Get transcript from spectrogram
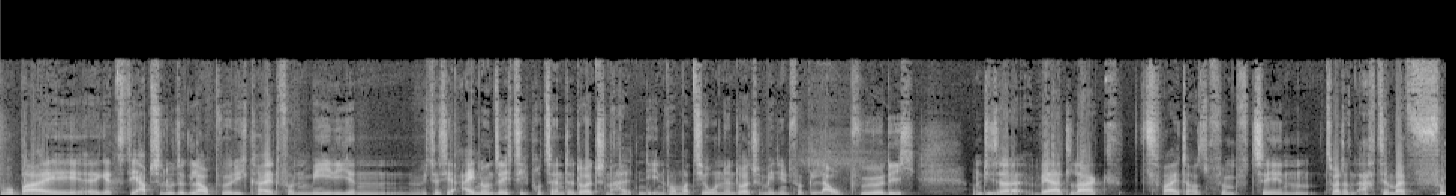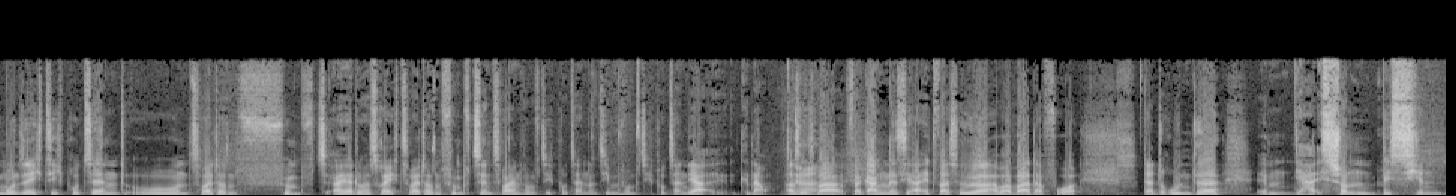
wobei äh, jetzt die absolute Glaubwürdigkeit von Medien, ich das hier 61 Prozent der Deutschen halten die Informationen in deutschen Medien für glaubwürdig und dieser Wert lag 2015, 2018 bei 65 Prozent und 2015, ah ja, du hast recht, 2015 52 Prozent und 57 Prozent. Ja, genau. Also ja. es war vergangenes Jahr etwas höher, aber war davor darunter. Ähm, ja, ist schon ein bisschen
